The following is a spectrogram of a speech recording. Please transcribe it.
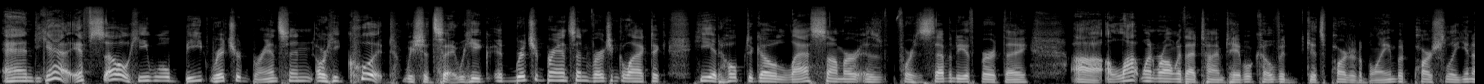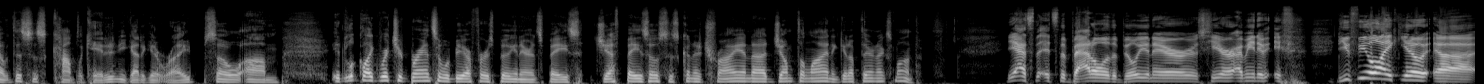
And yeah, if so, he will beat Richard Branson, or he could, we should say. He, Richard Branson Virgin Galactic. He had hoped to go last summer as for his 70th birthday. Uh, a lot went wrong with that timetable. COVID gets part of the blame, but partially, you know, this is complicated and you got to get it right. So um, it looked like Richard Branson would be our first billionaire in space. Jeff Bezos is going to try and uh, jump the line and get up there next month. Yeah, it's the it's the battle of the billionaires here. I mean, if, if do you feel like you know? Uh,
